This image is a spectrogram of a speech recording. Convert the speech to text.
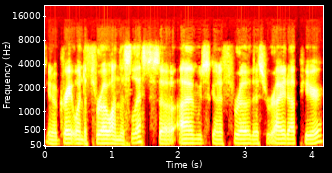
you know great one to throw on this list, so I'm just going to throw this right up here.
